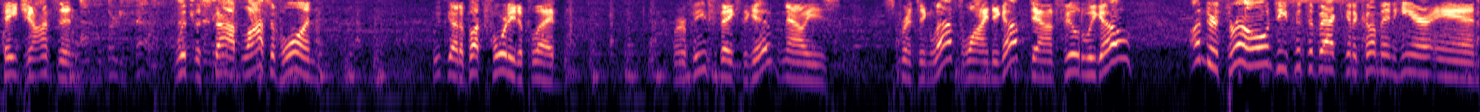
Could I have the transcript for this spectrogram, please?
Tate Johnson with the stop, loss of one. We've got a buck forty to play. Murphy fakes the give. Now he's sprinting left, winding up, downfield we go. Underthrown. Defensive back's going to come in here and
